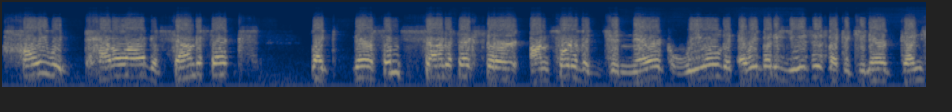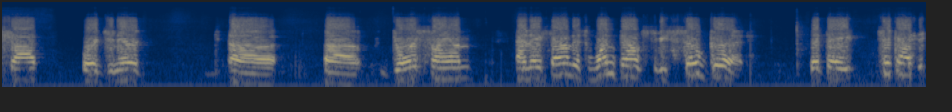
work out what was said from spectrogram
Hollywood catalog of sound effects. Like there are some sound effects that are on sort of a generic reel that everybody uses, like a generic gunshot or a generic uh, uh, door slam. And they found this one belch to be so good that they took out the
